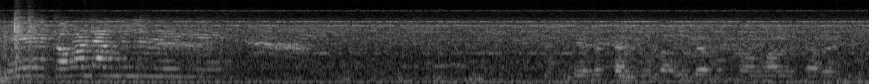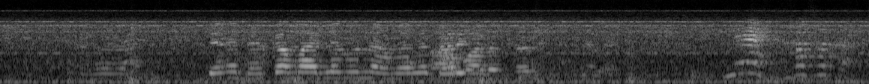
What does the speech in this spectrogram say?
हे हे लागलं म्हणून आम्हाला करायचं त्याने धक्का आम्हाला गाडी करायचं ये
